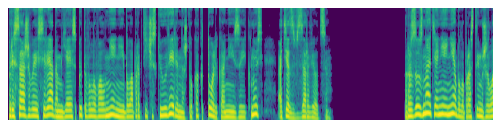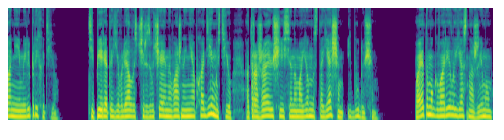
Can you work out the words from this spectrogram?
Присаживаясь рядом, я испытывала волнение и была практически уверена, что как только о ней заикнусь, отец взорвется. Разузнать о ней не было простым желанием или прихотью. Теперь это являлось чрезвычайно важной необходимостью, отражающейся на моем настоящем и будущем. Поэтому говорила я с нажимом,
